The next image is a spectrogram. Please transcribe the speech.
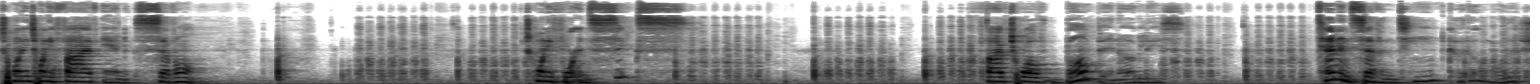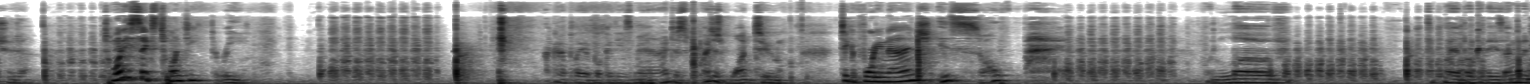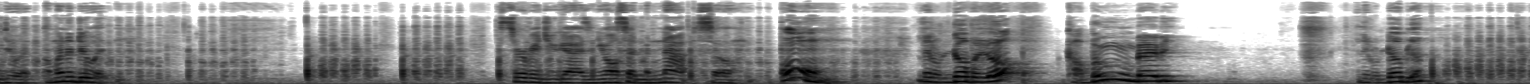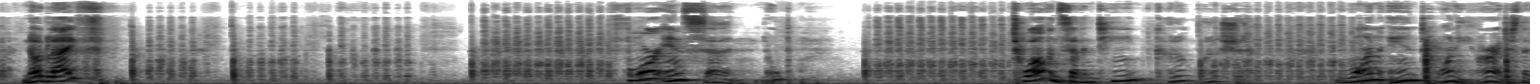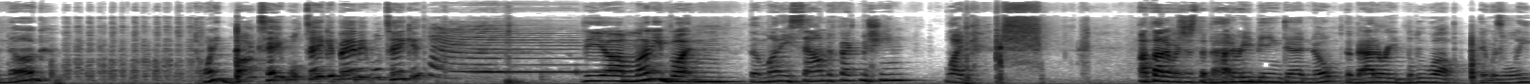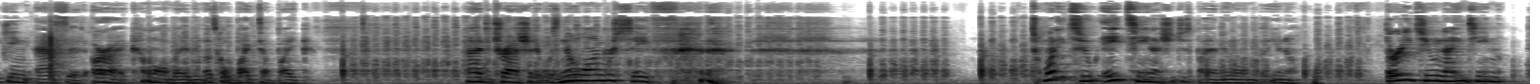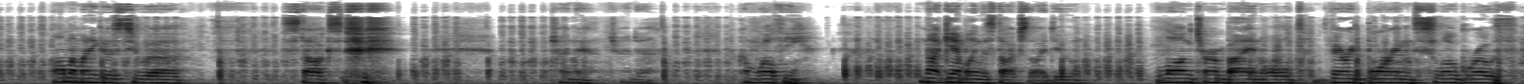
20, 25, and 7. 24 and 6. 512 bumping uglies. 10 and 17. Coulda, oh, woulda, shoulda. 26 23. I gotta play a book of these, man. I just I just want to. Ticket 49 is so fine. Would love to play a book of these. I'm gonna do it. I'm gonna do it. surveyed you guys and you all said Monop, so boom, little double up, kaboom, baby. Little doubler. Nug Life. Four and seven, nope. 12 and 17, coulda, woulda, shoulda. One and 20, all right, just the nug. 20 bucks. Hey, we'll take it, baby. We'll take it. The uh, money button, the money sound effect machine, like, I thought it was just the battery being dead. Nope, the battery blew up. It was leaking acid. All right, come on, baby. Let's go bike to bike. I had to trash it. It was no longer safe. 22.18. I should just buy a new one, but you know. 32.19 all my money goes to uh, stocks. trying to trying to become wealthy. Not gambling with stocks though. I do long-term buy and hold. Very boring, slow growth.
